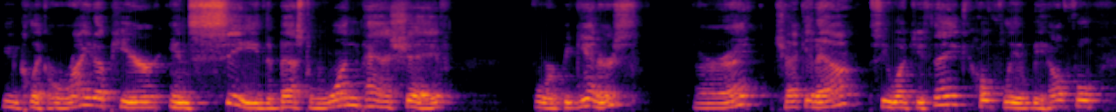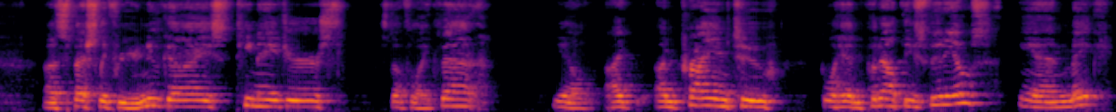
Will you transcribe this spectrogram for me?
You can click right up here and see the best one pass shave for beginners. All right, check it out, see what you think. Hopefully it'll be helpful, especially for your new guys, teenagers, stuff like that. You know, I, I'm trying to go ahead and put out these videos and make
